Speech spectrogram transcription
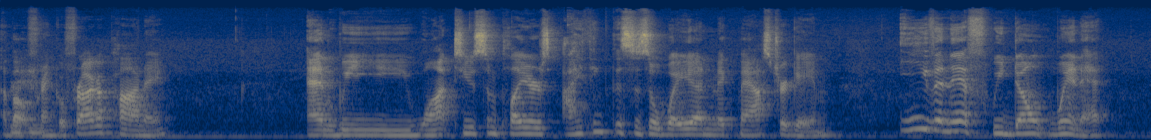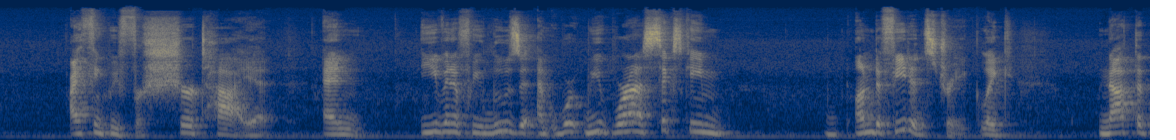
about Franco Fragapane, and we want to use some players, I think this is a way and McMaster game. Even if we don't win it, I think we for sure tie it. And even if we lose it, we're, we, we're on a six game undefeated streak. Like, not that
